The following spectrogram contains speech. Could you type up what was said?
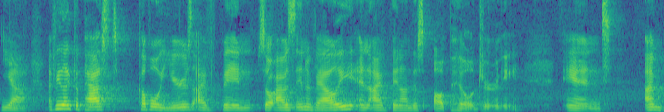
yeah, I feel like the past couple of years I've been so I was in a valley and I've been on this uphill journey, and I'm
